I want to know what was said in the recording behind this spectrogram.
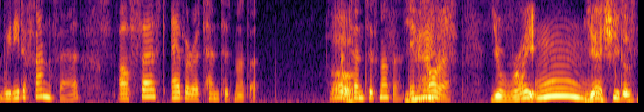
We need a fanfare. Our first ever attentive mother. Oh, attentive mother in yes. horror. You're right. Mm. Yeah, she does.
